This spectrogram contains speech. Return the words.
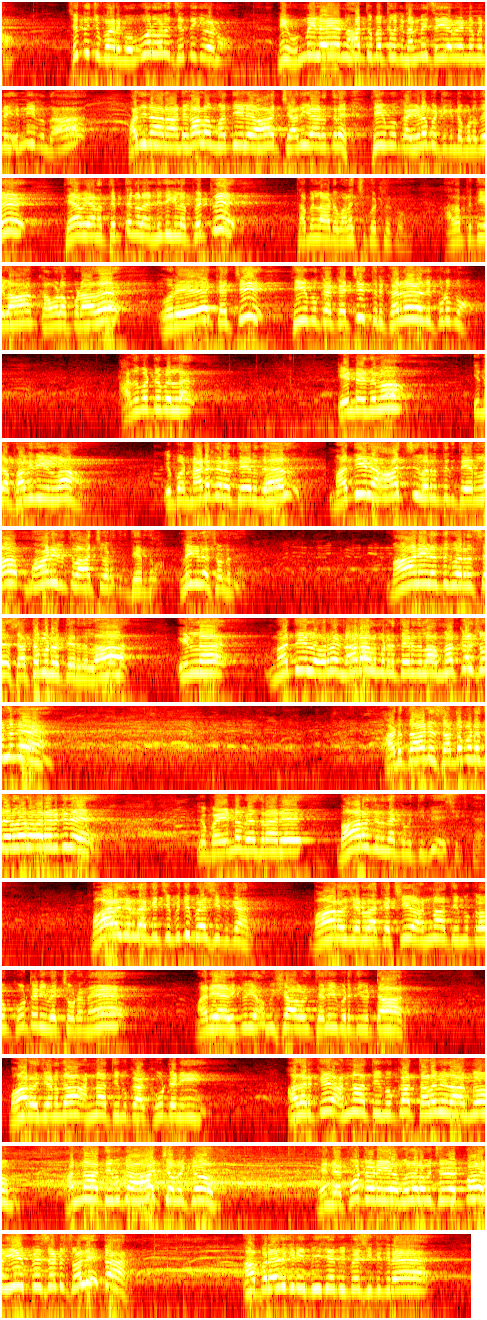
சிந்திச்சு பாருங்க. ஒவ்வொருவரும் சிந்திக்க வேணும். நீ உண்மையிலேயே நாட்டு மக்களுக்கு நன்மை செய்ய வேண்டும் என்று எண்ணி இருந்தா பதினாறு ஆண்டு காலம் மத்தியிலே ஆட்சி அதிகாரத்தில் திமுக இடம்பெற்றுகின்ற பொழுது தேவையான திட்டங்களை நிதிகளை பெற்று தமிழ்நாடு வளர்ச்சி பெற்றிருக்கும். அதை பற்றியெல்லாம் கவலைப்படாத ஒரே கட்சி திமுக கட்சி திரு கருணாநிதி குடும்பம். அது மட்டும் இல்லை இன்றைய தினம் இந்த பகுதியெல்லாம் இப்ப நடக்கிற தேர்தல் மத்தியில் ஆட்சி வர்றதுக்கு தேர்தலாம் மாநிலத்தில் ஆட்சி வர்றதுக்கு தேர்தலாம் நீங்களே சொல்லுங்க. மாநிலத்துக்கு வர ச- சட்டமன்ற தேர்தலா? இல்ல மத்தியில் வர நாடாளுமன்ற தேர்தலா? மக்கள் சொல்லுங்க. அடுத்த ஆண்டு சட்டமன்ற தேர்தல் வர இருக்குது. இப்ப என்ன பேசுறாரு? பாரதிய ஜனதா பத்தி பேசிட்டு இருக்காரு. பாரதிய ஜனதா கட்சி பத்தி பேசிட்டு இருக்கார். பாரதிய ஜனதா கட்சி அண்ணா திமுக கூட்டணி வச்ச உடனே மரியாதைக்குரிய அமித்ஷா அவர்கள் தெளிவுபடுத்தி விட்டார். பாரதிய ஜனதா அண்ணா திமுக கூட்டணி. அதற்கு அண்ணா திமுக தலைமை தாங்கும். அண்ணா திமுக ஆட்சி அமைக்கும். எங்க கூட்டணிய முதலமைச்சர் வேட்பாளர் இ பேசிட்டு சொல்லிட்டார். அப்புறம் எதுக்கு நீ பிஜேபி பேசிட்டு இருக்கிற?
